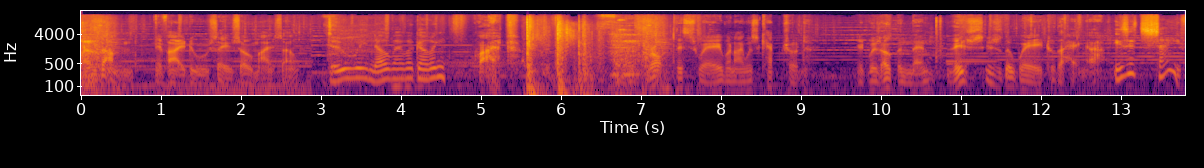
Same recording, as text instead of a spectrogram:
Well done, if I do say so myself. Do we know where we're going? Quiet. I was brought this way when I was captured. It was open then. This is the way to the hangar. Is it safe?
